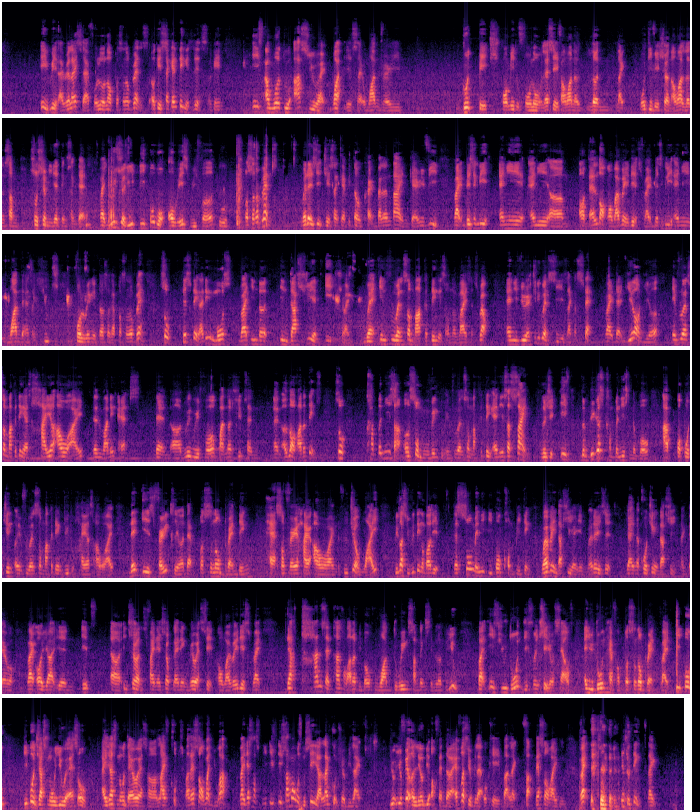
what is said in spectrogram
hey, wait, I realize that I follow a lot of personal brands. Okay, second thing is this. Okay, if I were to ask you, right, what is like one very good page for me to follow? Let's say if I want to learn like motivation, I want to learn some social media things like that. Right? Usually, people will always refer to personal brands, whether is it Jason Capital, Craig Valentine, Gary Vee, right? Basically, any any um or Deadlock or whatever it is, right? Basically, anyone that has a huge following in terms of their personal brand. So here's the thing: I think most right in the industry and age, right, where influencer marketing is on the rise as well. And if you actually go and see, it's like a stat, right? That year on year, influencer marketing has higher ROI than running ads, than uh, doing referral partnerships and, and a lot of other things. So companies are also moving to influencer marketing and it's a sign, legit. If the biggest companies in the world are approaching influencer marketing due to highest ROI, then it is very clear that personal branding has a very high ROI in the future. Why? Because if you think about it, there's so many people competing, whatever industry you're in, whether it's it you're in the coaching industry like Daryl, right? Or you're in it's uh, insurance, financial planning, real estate, or whatever it is, right? There are tons and tons of other people who are doing something similar to you. But if you don't differentiate yourself and you don't have a personal brand, right? People people just know you as oh, I just know Daryl as a life coach, but that's not what you are, right? That's not if, if someone were to say you're a life coach, you'll be like, you, you feel a little bit offended. Right? At first you'll be like, okay, but like fuck, that's not what I do. Right? That's the thing. Like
